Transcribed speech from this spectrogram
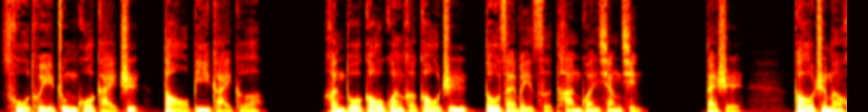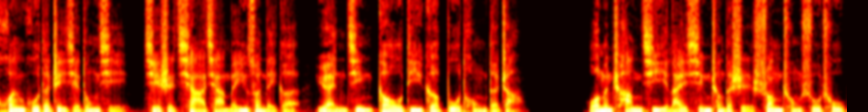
促推中国改制、倒逼改革。很多高官和高知都在为此弹冠相庆。但是，高知们欢呼的这些东西，其实恰恰没算那个远近高低各不同的账。我们长期以来形成的是双重输出。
